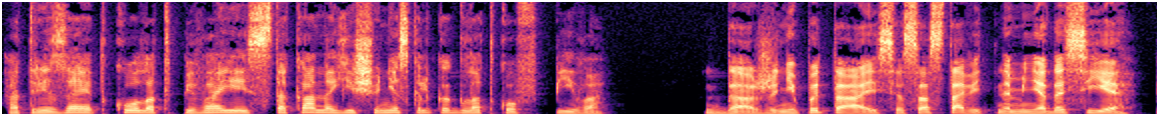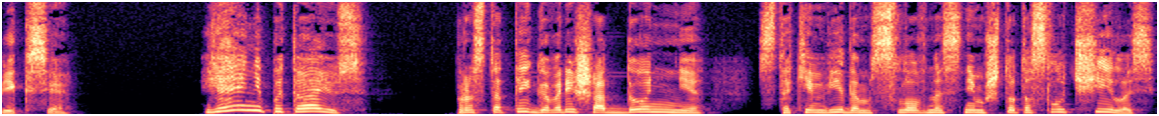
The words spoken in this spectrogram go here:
Отрезает Кол, отпивая из стакана еще несколько глотков пива. Даже не пытайся составить на меня досье, Пикси. Я и не пытаюсь. Просто ты говоришь о Донне с таким видом, словно с ним что-то случилось,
